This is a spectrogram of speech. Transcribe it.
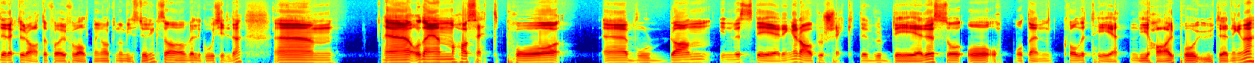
Direktoratet for forvaltning og økonomistyring, så veldig god kilde. Eh, eh, og de har sett på eh, hvordan investeringer da, og prosjekter vurderes, og, og opp mot den kvaliteten de har på utredningene.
